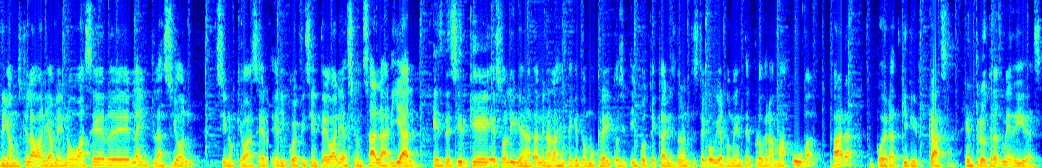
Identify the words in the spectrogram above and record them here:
digamos que la variable no va a ser eh, la inflación, sino que va a ser el coeficiente de variación salarial. Es decir, que eso aliviana también a la gente que tomó créditos hipotecarios durante este gobierno mediante el programa UVA para poder adquirir casa, entre otras medidas.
